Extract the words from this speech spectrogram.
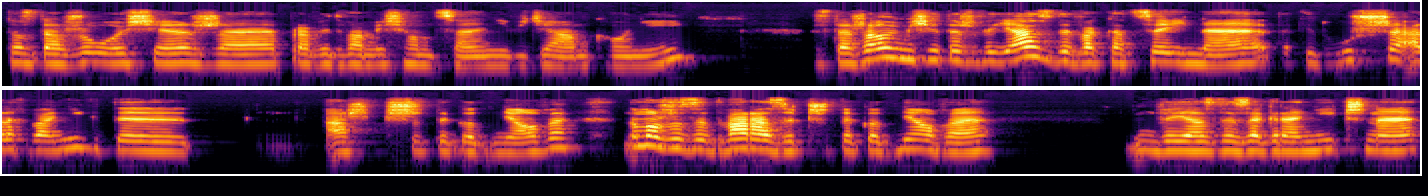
to zdarzyło się, że prawie dwa miesiące nie widziałam koni. Zdarzały mi się też wyjazdy wakacyjne, takie dłuższe, ale chyba nigdy aż trzytygodniowe. No może ze dwa razy trzytygodniowe wyjazdy zagraniczne,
